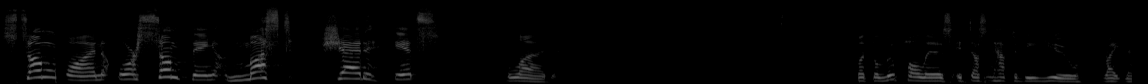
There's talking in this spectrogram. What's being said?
Someone or something must shed its blood. But the loophole is it doesn't have to be you right now.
